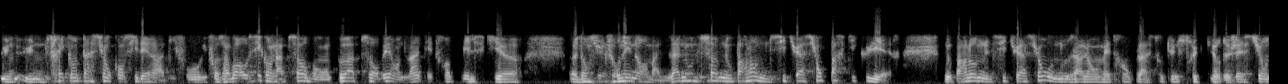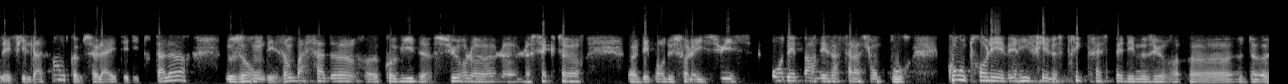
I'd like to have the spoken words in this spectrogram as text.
une, fréquentation considérable. Il faut, il faut savoir aussi qu'on absorbe, on peut absorber entre 20 et 30 000 skieurs dans une journée normale. Là, nous, sommes, nous parlons d'une situation particulière. Nous parlons d'une situation où nous allons mettre en place toute une structure de gestion des files d'attente, comme cela a été dit tout à l'heure. Nous aurons des ambassadeurs Covid sur le secteur des ports du soleil suisse au départ des installations pour contrôler et vérifier le strict respect des mesures euh, de,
